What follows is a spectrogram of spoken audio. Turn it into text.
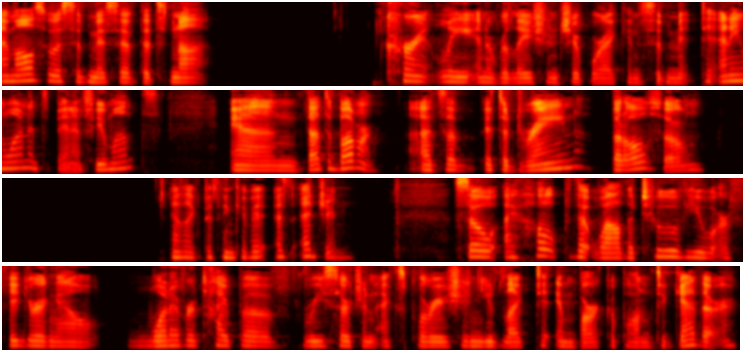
I'm also a submissive that's not currently in a relationship where I can submit to anyone. It's been a few months, and that's a bummer. It's a it's a drain, but also I like to think of it as edging. So I hope that while the two of you are figuring out whatever type of research and exploration you'd like to embark upon together,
